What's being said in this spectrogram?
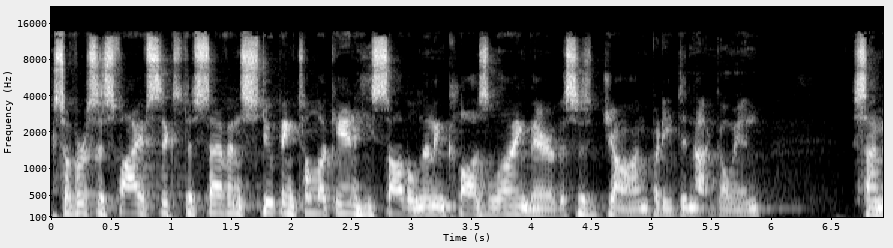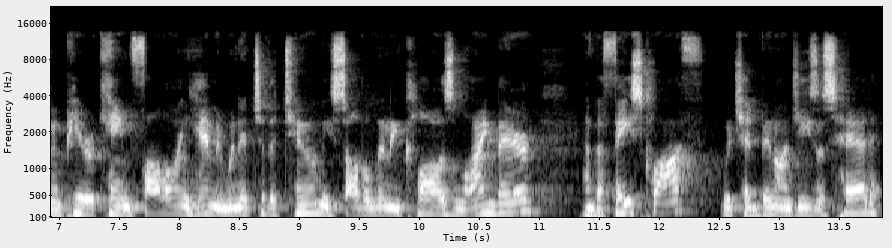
So verses 5, 6 to 7, stooping to look in, he saw the linen cloths lying there. This is John, but he did not go in. Simon Peter came following him and went into the tomb. He saw the linen cloths lying there, and the face cloth, which had been on Jesus' head,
